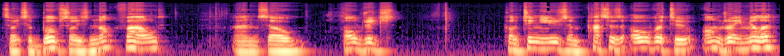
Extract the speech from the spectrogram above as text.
so it's above so he's not fouled. And so Aldridge continues and passes over to Andre Miller.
